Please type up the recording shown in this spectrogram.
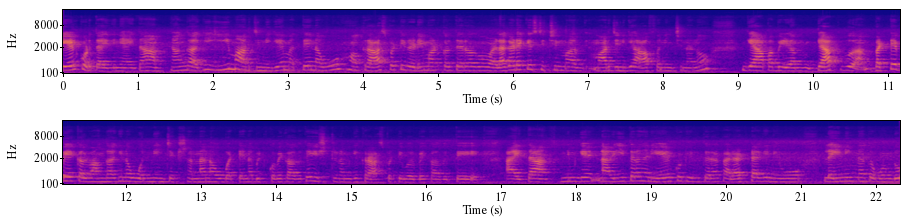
ಹೇಳ್ಕೊಡ್ತಾ ಇದ್ದೀನಿ, ಆಯಿತಾ? ಹಾಗಾಗಿ ಈ ಮಾರ್ಜಿನಿಗೆ ಮತ್ತು ನಾವು ಕ್ರಾಸ್ ಪಟ್ಟಿ ರೆಡಿ ಮಾಡ್ಕೊಳ್ತಾ ಇರೋ ಒಳಗಡೆಗೆ ಸ್ಟಿಚಿಂಗ್ ಮಾರ್ ಮಾರ್ಜಿನಿಗೆ ಹಾಫ್ ಅನ್ ಇಂಚ್ ನಾನು ಗ್ಯಾಪ ಬಿ ಗ್ಯಾಪ್ ಬಟ್ಟೆ ಬೇಕಲ್ವ? ಹಂಗಾಗಿ ನಾವು ಒಂದು ಇಂಜೆಕ್ಷನ್ನ ನಾವು ಬಟ್ಟೆನ ಬಿಟ್ಕೋಬೇಕಾಗುತ್ತೆ, ಇಷ್ಟು ನಮಗೆ ಕ್ರಾಸ್ ಪಟ್ಟಿ ಬರಬೇಕಾಗುತ್ತೆ. ಆಯಿತಾ? ನಿಮಗೆ ನಾನು ಈ ಥರ ನಾನು ಹೇಳ್ಕೊಟ್ಟಿರ್ತಾರೆ ಕರೆಕ್ಟಾಗಿ ನೀವು ಲೈನಿಂಗ್ನ ತೊಗೊಂಡು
